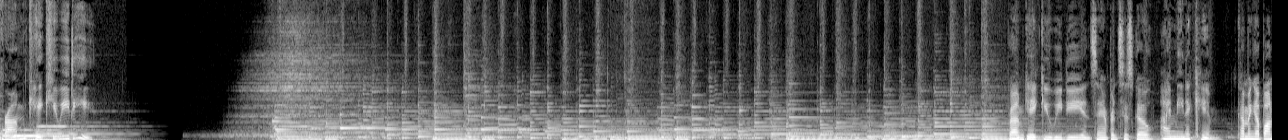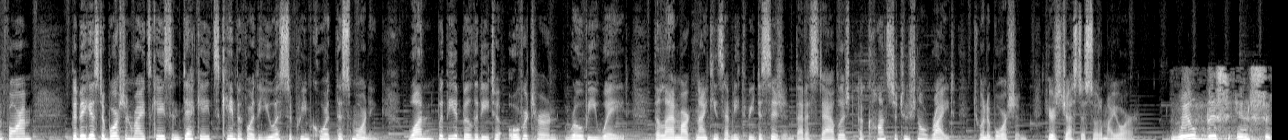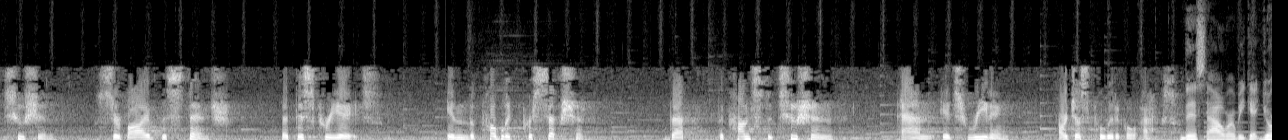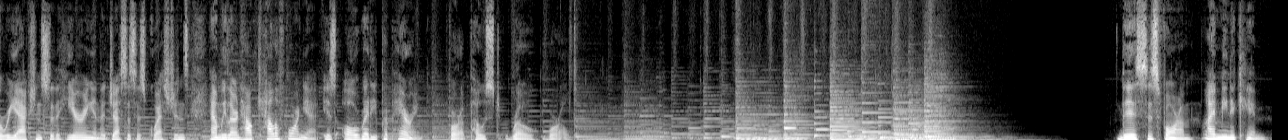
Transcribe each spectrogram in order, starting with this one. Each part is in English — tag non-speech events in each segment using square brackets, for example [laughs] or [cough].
from KQED. From KQED in San Francisco, I'm Mina Kim. Coming up on Forum, the biggest abortion rights case in decades came before the U.S. Supreme Court this morning, one with the ability to overturn Roe v. Wade, the landmark 1973 decision that established a constitutional right to an abortion. Here's Justice Sotomayor. Will this institution survive the stench that this creates in the public perception that the Constitution and its reading are just political acts. This hour, we get your reactions to the hearing and the justices' questions, and we learn how California is already preparing for a post Roe world. This is Forum. I'm Mina Kim.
